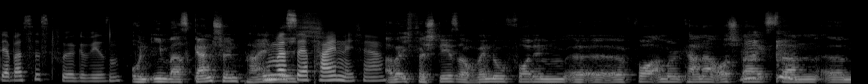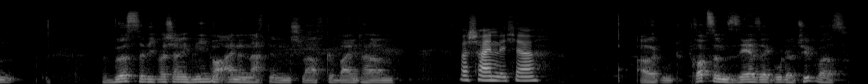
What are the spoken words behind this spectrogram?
der Bassist früher gewesen. Und ihm war es ganz schön peinlich. Ihm war es sehr peinlich, ja. Aber ich verstehe es auch, wenn du vor dem äh, äh, Voramerikaner aussteigst, dann ähm, wirst du dich wahrscheinlich nicht nur eine Nacht in den Schlaf geweint haben. Wahrscheinlich, ja. Aber gut, trotzdem sehr, sehr guter Typ was.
